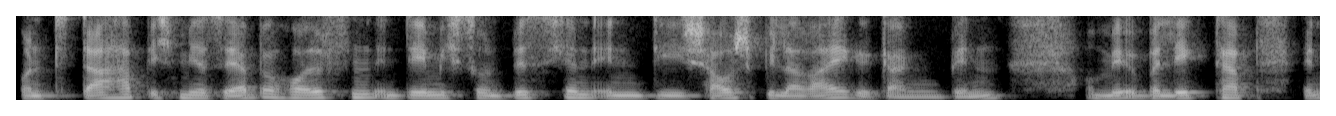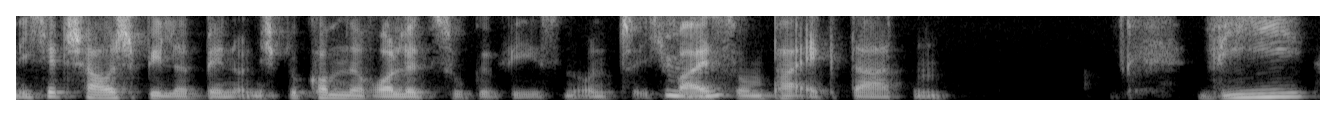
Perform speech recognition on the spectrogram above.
Und da habe ich mir sehr beholfen, indem ich so ein bisschen in die Schauspielerei gegangen bin und mir überlegt habe, wenn ich jetzt Schauspieler bin und ich bekomme eine Rolle zugewiesen und ich mhm. weiß so ein paar Eckdaten, wie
